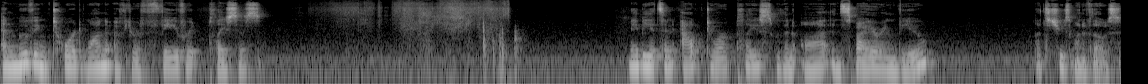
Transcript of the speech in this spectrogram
and moving toward one of your favorite places. Maybe it's an outdoor place with an awe inspiring view. Let's choose one of those.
